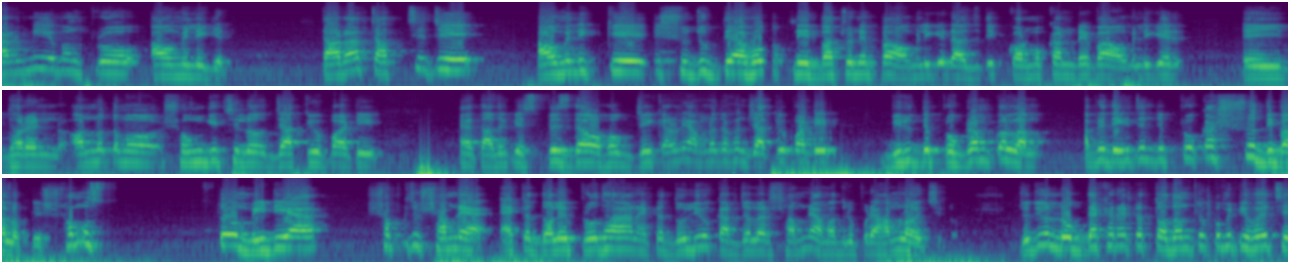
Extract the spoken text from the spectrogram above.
আর্মি এবং প্রো আওয়ামী লীগের। তারা চাচ্ছে যে আওয়ামী লীগকে সুযোগ দেওয়া হোক নির্বাচনে বা আওয়ামী লীগের রাজনৈতিক কর্মকাণ্ডে বা আওয়ামী লীগের এই ধরেন অন্যতম সঙ্গী ছিল জাতীয় পার্টি হ্যাঁ, তাদেরকে স্পেস দেওয়া হোক যেই কারণে আমরা যখন জাতীয় পার্টির বিরুদ্ধে প্রোগ্রাম করলাম আপনি দেখেছেন যে প্রকাশ্য দিবালোকে সমস্ত মিডিয়া সবকিছুর সামনে একটা দলের প্রধান একটা দলীয় কার্যালয়ের সামনে আমাদের উপরে হামলা হয়েছিল। যদিও লোক দেখার একটা তদন্ত কমিটি হয়েছে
